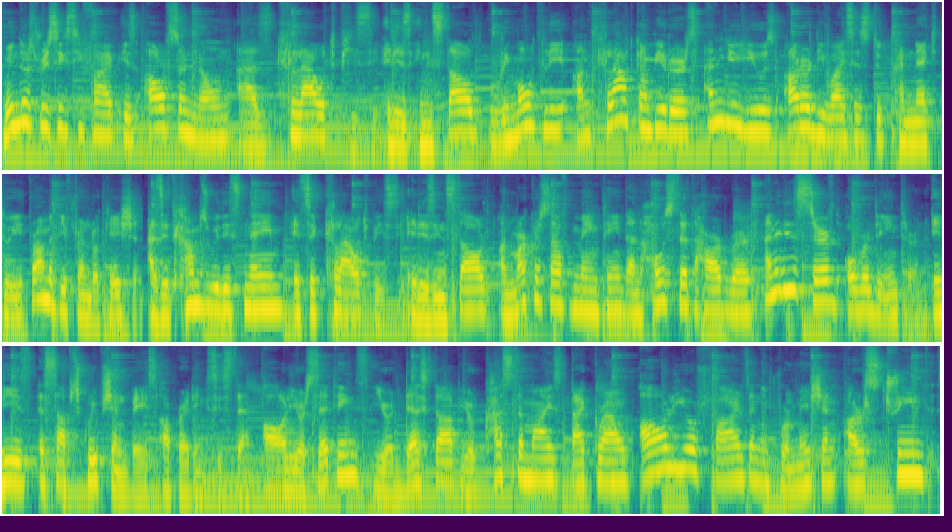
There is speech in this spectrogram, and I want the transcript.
Windows 365 is also known as Cloud PC. It is installed remotely on cloud computers and you use other devices to connect to it from a different location. As it comes with its name, it's a cloud PC. It is installed on Microsoft maintained and hosted hardware and it is served over the internet. It is a subscription based operating system. All your settings, your desktop, your customized background, all your files and information are streamed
